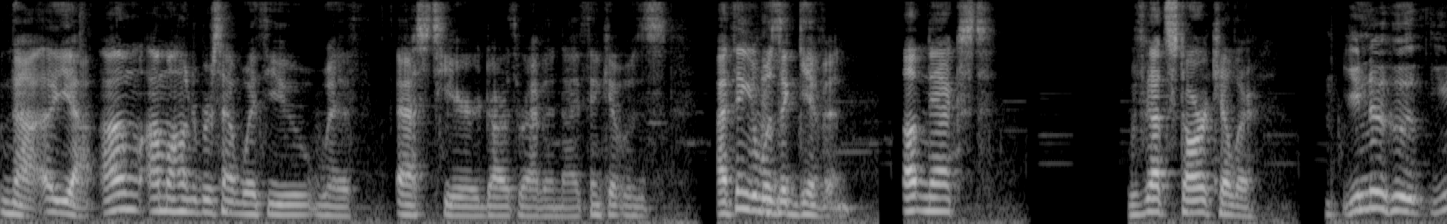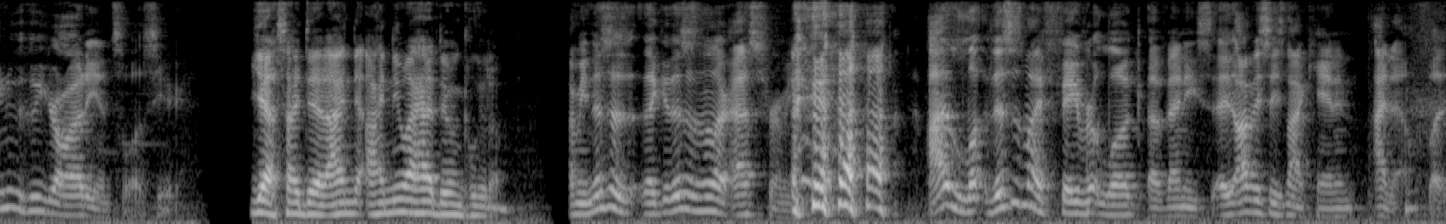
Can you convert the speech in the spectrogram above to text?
nah, yeah, I'm I'm 100% with you with S tier Darth Revan. I think it was I think it was a given. Up next, we've got Starkiller. You knew who you knew who your audience was here. Yes, I did. I, I knew I had to include him. I mean, this is like this is another S for me. I love this is my favorite look of any. Obviously, he's not canon. I know, but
